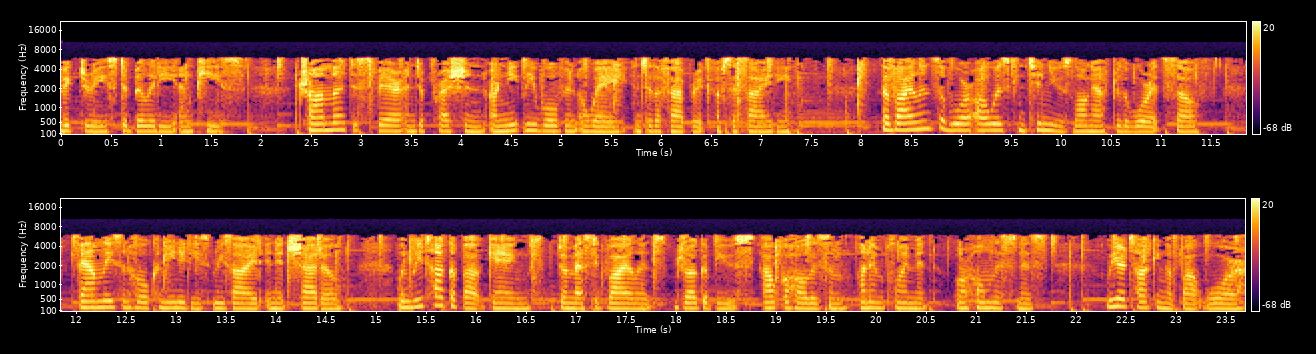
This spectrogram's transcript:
victory, stability, and peace. Trauma, despair, and depression are neatly woven away into the fabric of society. The violence of war always continues long after the war itself. Families and whole communities reside in its shadow. When we talk about gangs, domestic violence, drug abuse, alcoholism, unemployment, or homelessness, we are talking about war.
